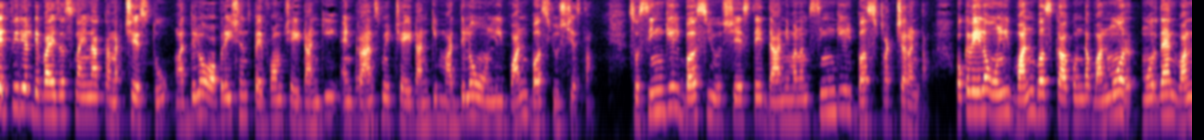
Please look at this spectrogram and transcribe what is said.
పెర్ఫీరియల్ డివైజెస్నైనా కనెక్ట్ చేస్తూ మధ్యలో ఆపరేషన్స్ పెర్ఫామ్ చేయడానికి అండ్ ట్రాన్స్మిట్ చేయడానికి మధ్యలో ఓన్లీ వన్ బస్ యూజ్ చేస్తాం. సో సింగిల్ బస్ యూజ్ చేస్తే దాన్ని మనం సింగిల్ బస్ స్ట్రక్చర్ అంటాం. ఒకవేళ ఓన్లీ వన్ బస్ కాకుండా one more more than one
